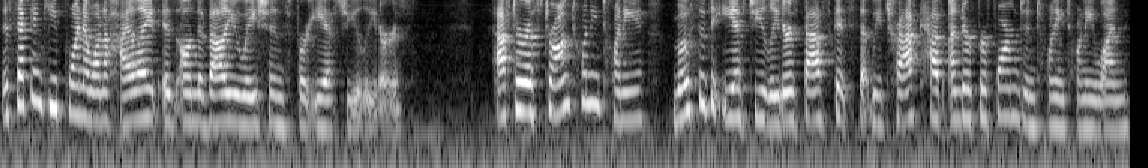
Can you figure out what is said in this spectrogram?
The second key point I want to highlight is on the valuations for ESG leaders. After a strong 2020, most of the ESG leaders baskets that we track have underperformed in 2021,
